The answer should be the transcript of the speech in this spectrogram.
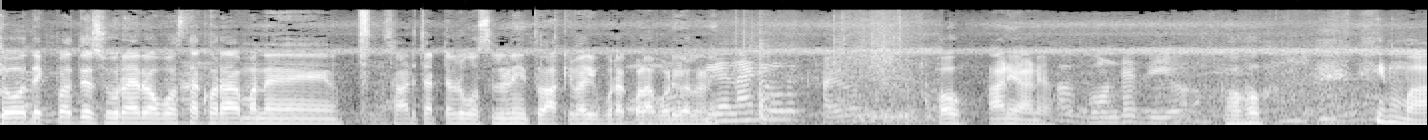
তো দেখতে সুরাইর অবস্থা খরা মানে সাড়ে চারটার বসলে তো আখি পাখি পুরা কলা পড়িগলা হো আনি আনি হো মা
